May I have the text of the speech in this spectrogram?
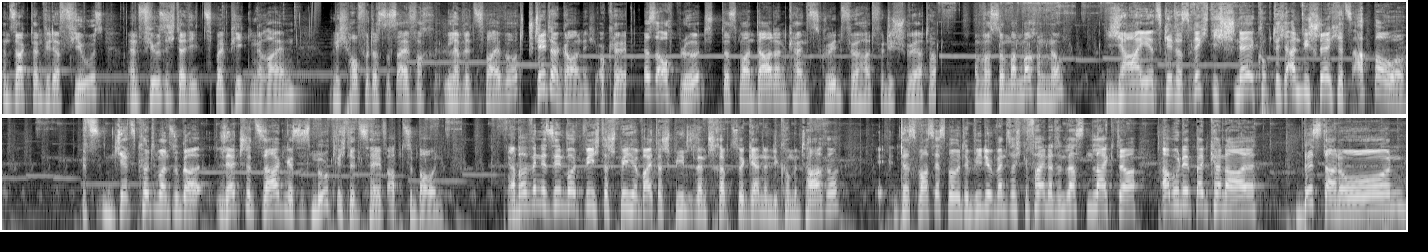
und sage dann wieder Fuse und dann fuse ich da die zwei Piken rein und ich hoffe, dass das einfach Level 2 wird. Steht da gar nicht, okay. Das ist auch blöd, dass man da dann keinen Screen für hat für die Schwerter. Aber was soll man machen, ne? Ja, jetzt geht das richtig schnell. Guckt euch an, wie schnell ich jetzt abbaue. Jetzt, jetzt könnte man sogar legit sagen, es ist möglich, den Safe abzubauen. Aber wenn ihr sehen wollt, wie ich das Spiel hier weiterspiele, dann schreibt es mir gerne in die Kommentare. Das war's erstmal mit dem Video. Wenn es euch gefallen hat, dann lasst ein Like da. Abonniert meinen Kanal. Bis dann und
